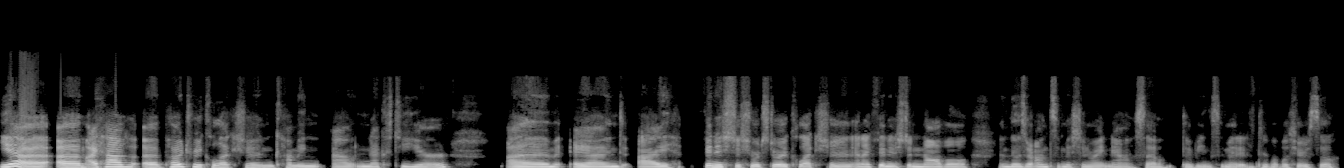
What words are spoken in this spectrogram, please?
Yeah, um, I have a poetry collection coming out next year. Um, and I finished a short story collection and I finished a novel, and those are on submission right now. So they're being submitted to publishers. So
